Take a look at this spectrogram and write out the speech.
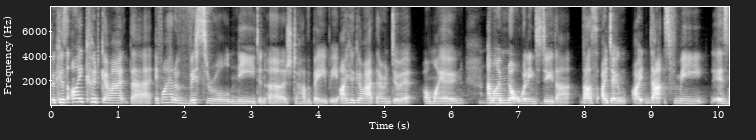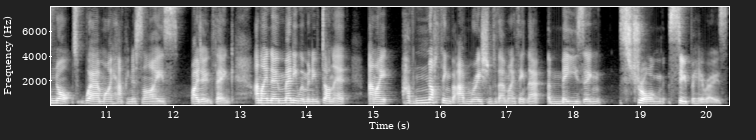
Because I could go out there, if I had a visceral need and urge to have a baby, I could go out there and do it on my own. Mm. And I'm not willing to do that. That's I don't I that's for me is not where my happiness lies I don't think. And I know many women who've done it, and I have nothing but admiration for them. And I think they're amazing, strong superheroes.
